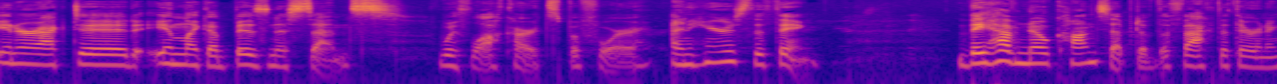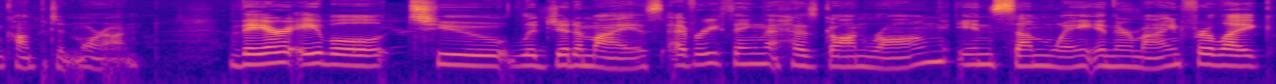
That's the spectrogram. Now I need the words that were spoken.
interacted in like a business sense with Lockharts before. And here's the thing they have no concept of the fact that they're an incompetent moron. They are able to legitimize everything that has gone wrong in some way in their mind for like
